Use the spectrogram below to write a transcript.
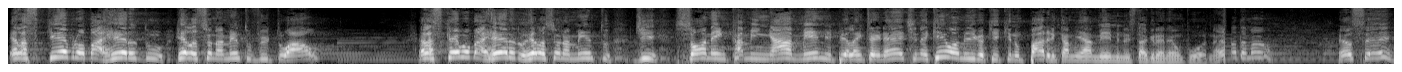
Elas quebram a barreira do relacionamento virtual elas quebram a barreira do relacionamento de só encaminhar meme pela internet, né? Quem é um amigo aqui que não para de encaminhar meme no Instagram, né? Um por outro, né? Levanta a mão. Eu sei.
